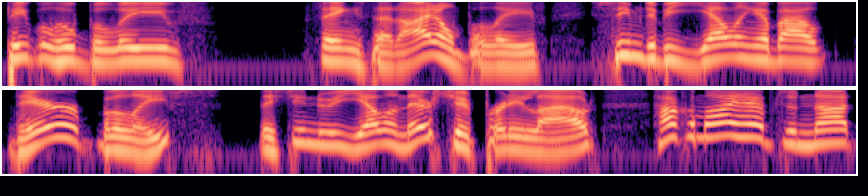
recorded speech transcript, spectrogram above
people who believe things that I don't believe seem to be yelling about their beliefs. They seem to be yelling their shit pretty loud. How come I have to not?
